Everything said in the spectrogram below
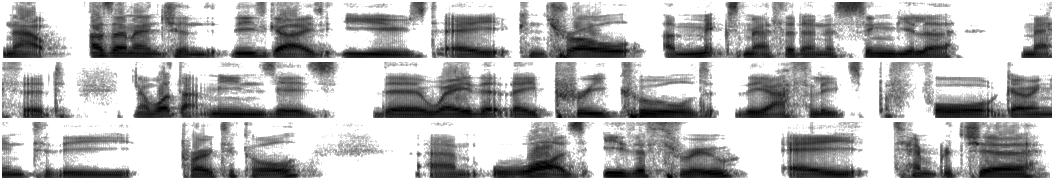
Now, as I mentioned, these guys used a control, a mixed method, and a singular method. Now, what that means is the way that they pre cooled the athletes before going into the protocol um, was either through a temperature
